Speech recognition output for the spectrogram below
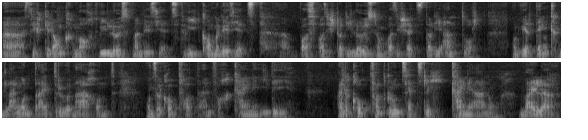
äh, sich Gedanken macht, wie löst man das jetzt? Wie kann das jetzt? Äh, was, was ist da die Lösung? Was ist jetzt da die Antwort? Und wir denken lang und breit darüber nach und unser Kopf hat einfach keine Idee. Weil der Kopf hat grundsätzlich keine Ahnung, weil er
